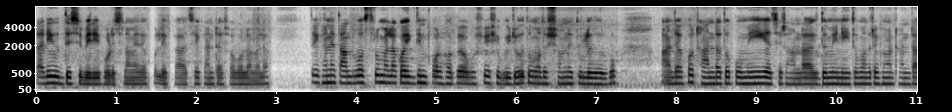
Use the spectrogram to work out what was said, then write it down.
তারই উদ্দেশ্যে বেরিয়ে পড়েছিলাম। এই দেখো, লেখা আছে এখানটায় সবলা মেলা। তো এখানে তাঁতবস্ত্র মেলা কয়েকদিন পর হবে। অবশ্যই সে ভিডিও তোমাদের সামনে তুলে ধরবো। আর দেখো ঠান্ডা তো কমেই গেছে, ঠান্ডা একদমই নেই। তোমাদের এখানে ঠান্ডা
